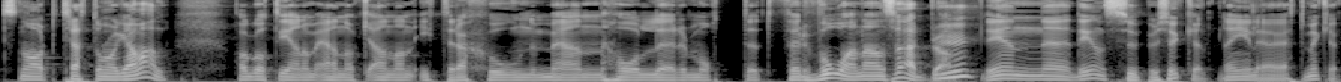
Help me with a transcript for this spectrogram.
snart 13 år gammal. Har gått igenom en och annan iteration men håller måttet förvånansvärt bra. Mm. Det, är en, eh, det är en supercykel. Den gillar jag jättemycket.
